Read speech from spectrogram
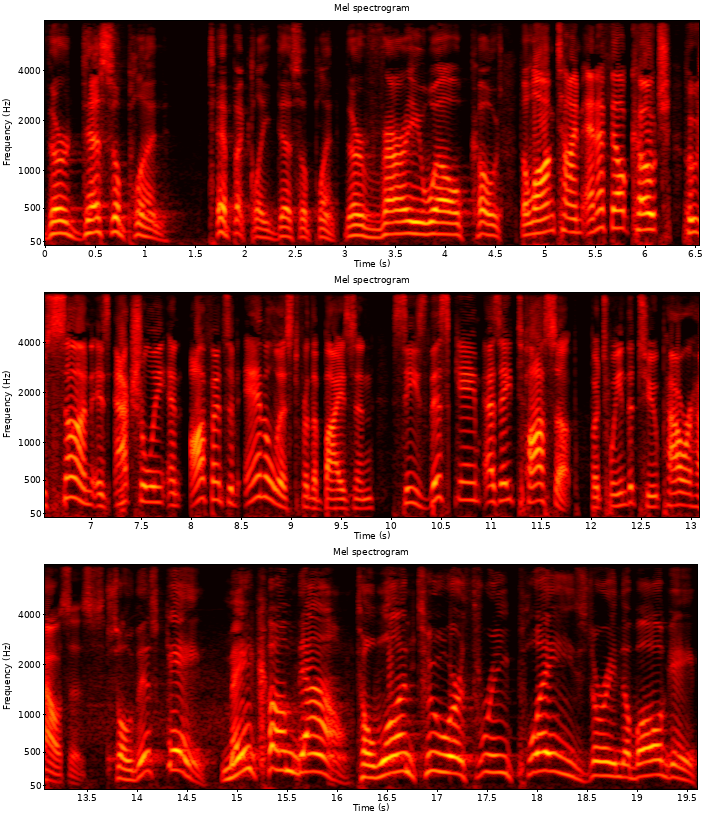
They're disciplined, typically disciplined. They're very well coached. The longtime NFL coach, whose son is actually an offensive analyst for the Bison, sees this game as a toss up between the two powerhouses. So this game may come down to one, two, or three plays during the ball game.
